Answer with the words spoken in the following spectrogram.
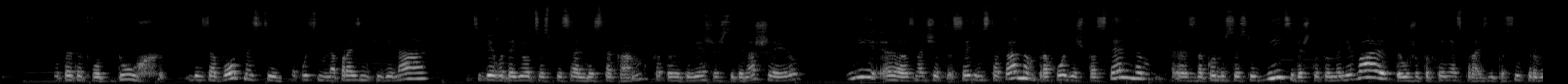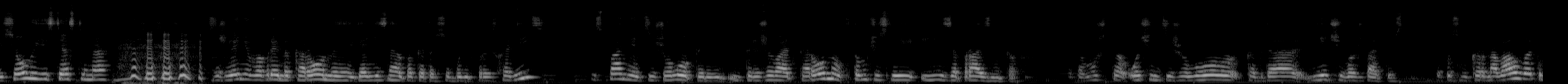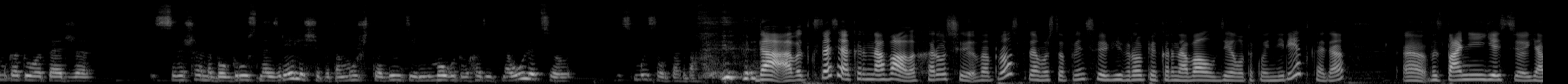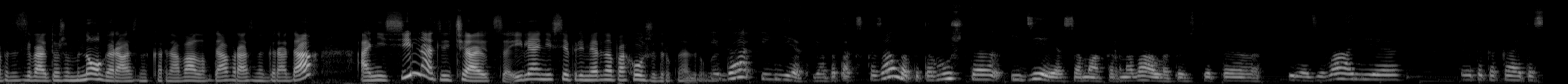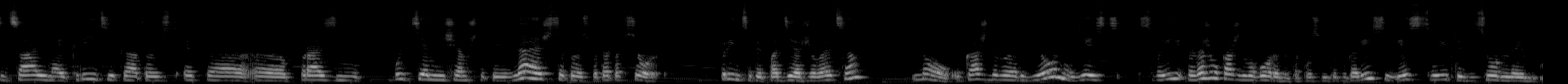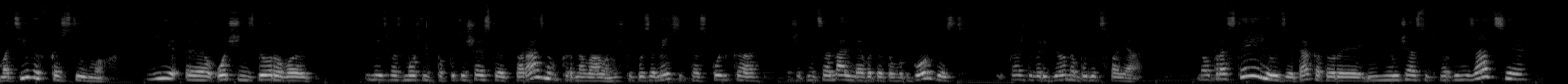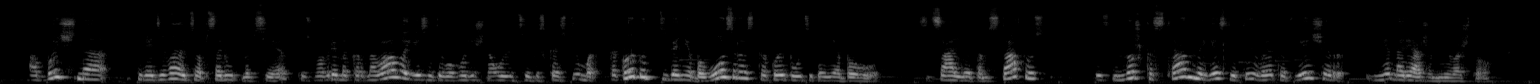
вот этот вот дух беззаботности, допустим, на празднике вина тебе выдается специальный стакан, который ты вешаешь себе на шею, и, э, значит, с этим стаканом проходишь по стендам, э, знакомишься с людьми, тебе что-то наливают, ты уже под конец праздника супер веселый, естественно. К сожалению, во время короны я не знаю, как это все будет происходить. Испания тяжело пере, переживает корону, в том числе и из-за праздников. Потому что очень тяжело, когда нечего ждать. То есть, допустим, карнавал в этом году, опять же, совершенно был грустное зрелище, потому что люди не могут выходить на улицу, смысл тогда? Да, а вот, кстати, о карнавалах хороший вопрос, потому что, в принципе, в Европе карнавал дело такое нередкое, да, э, в Испании есть, я подозреваю, тоже много разных карнавалов, да, в разных городах, они сильно отличаются или они все примерно похожи друг на друга? И да, и нет, я бы так сказала, потому что идея сама карнавала, то есть это переодевание, это какая-то социальная критика, то есть это э, праздник быть тем ничем, что ты являешься, то есть вот это все в принципе поддерживается, но у каждого региона есть свои, да даже у каждого города, допустим, тут в Галисии есть свои традиционные мотивы в костюмах, и э, очень здорово иметь возможность попутешествовать по разным карнавалам, чтобы заметить, насколько значит, национальная вот эта вот гордость у каждого региона будет своя. Но простые люди, да, которые не участвуют в организации, обычно переодеваются абсолютно все. То есть во время карнавала, если ты выходишь на улицу без костюма, какой бы у тебя ни был возраст, какой бы у тебя ни был социальный там статус, то есть немножко странно, если ты в этот вечер не наряжен ни во что.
